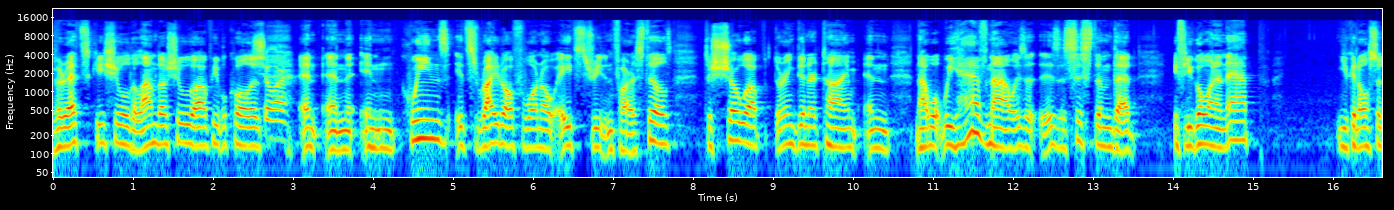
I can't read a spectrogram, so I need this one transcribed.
Veretsky shul, the Landau shul, how people call it. Sure. And and in Queens, it's right off 108th Street in Forest Hills. To show up during dinner time, and now what we have now is a is a system that if you go on an app, you can also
